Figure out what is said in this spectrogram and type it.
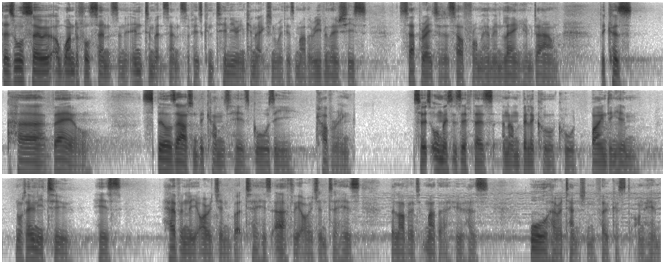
There's also a wonderful sense, an intimate sense of his continuing connection with his mother, even though she's separated herself from him in laying him down, because her veil spills out and becomes his gauzy covering. So it's almost as if there's an umbilical cord binding him not only to his heavenly origin, but to his earthly origin, to his beloved mother who has all her attention focused on him.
